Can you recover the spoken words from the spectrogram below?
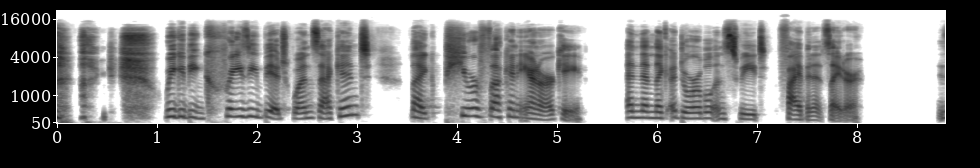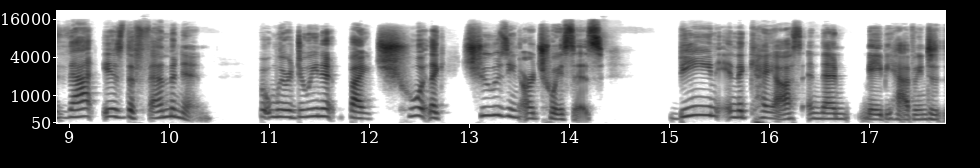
we could be crazy bitch one second, like pure fucking anarchy, and then like adorable and sweet five minutes later. That is the feminine. But when we were doing it by choice, like choosing our choices, being in the chaos and then maybe having to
